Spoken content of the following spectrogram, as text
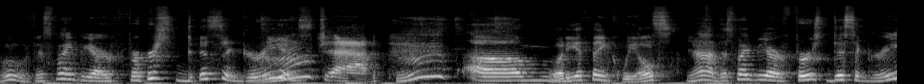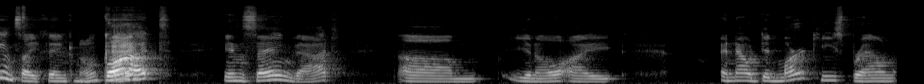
Ooh, this might be our first disagreements, Chad. Um, What do you think, Wheels? yeah, this might be our first disagreements, I think. Okay. But in saying that, um, you know, I and now did Marquise Brown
